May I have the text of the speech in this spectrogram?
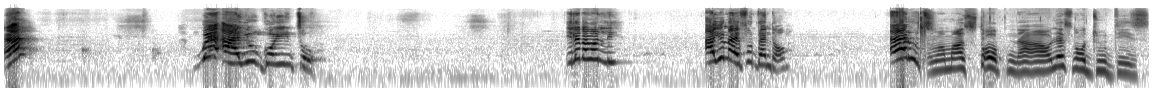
Eh? Where are you going to? Eleven only. Are you not a food vendor? Erut! Mama, stop now. Let's not do this.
